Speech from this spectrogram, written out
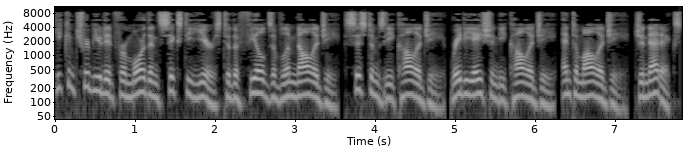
He contributed for more than 60 years to the fields of limnology, systems ecology, radiation ecology, entomology, genetics,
